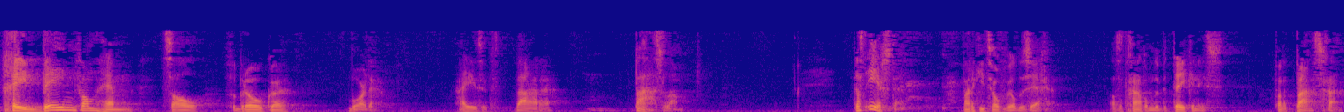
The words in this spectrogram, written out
geen been van hem zal verbroken worden. Hij is het ware paaslam. Dat is het eerste waar ik iets over wilde zeggen. Als het gaat om de betekenis van het paascha.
